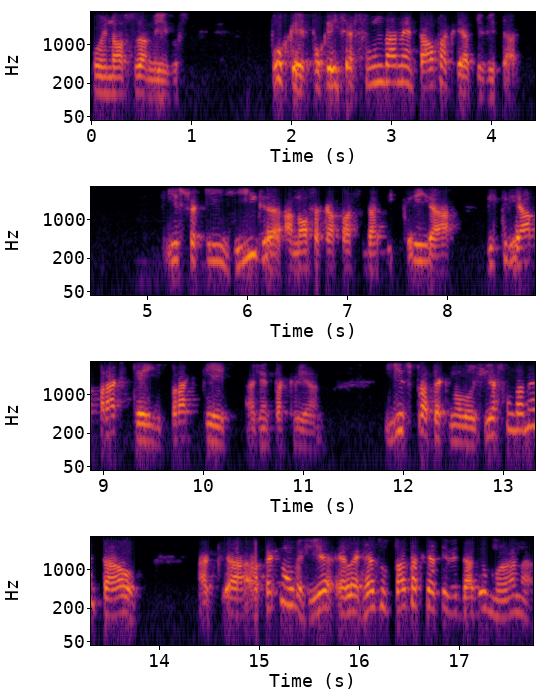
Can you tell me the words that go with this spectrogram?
com os nossos amigos. Por quê? Porque isso é fundamental para a criatividade. Isso é que irriga a nossa capacidade de criar. De criar para quem? Para que a gente está criando. E isso para a tecnologia é fundamental. A, a, a, tecnologia ela é resultado da criatividade humana.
